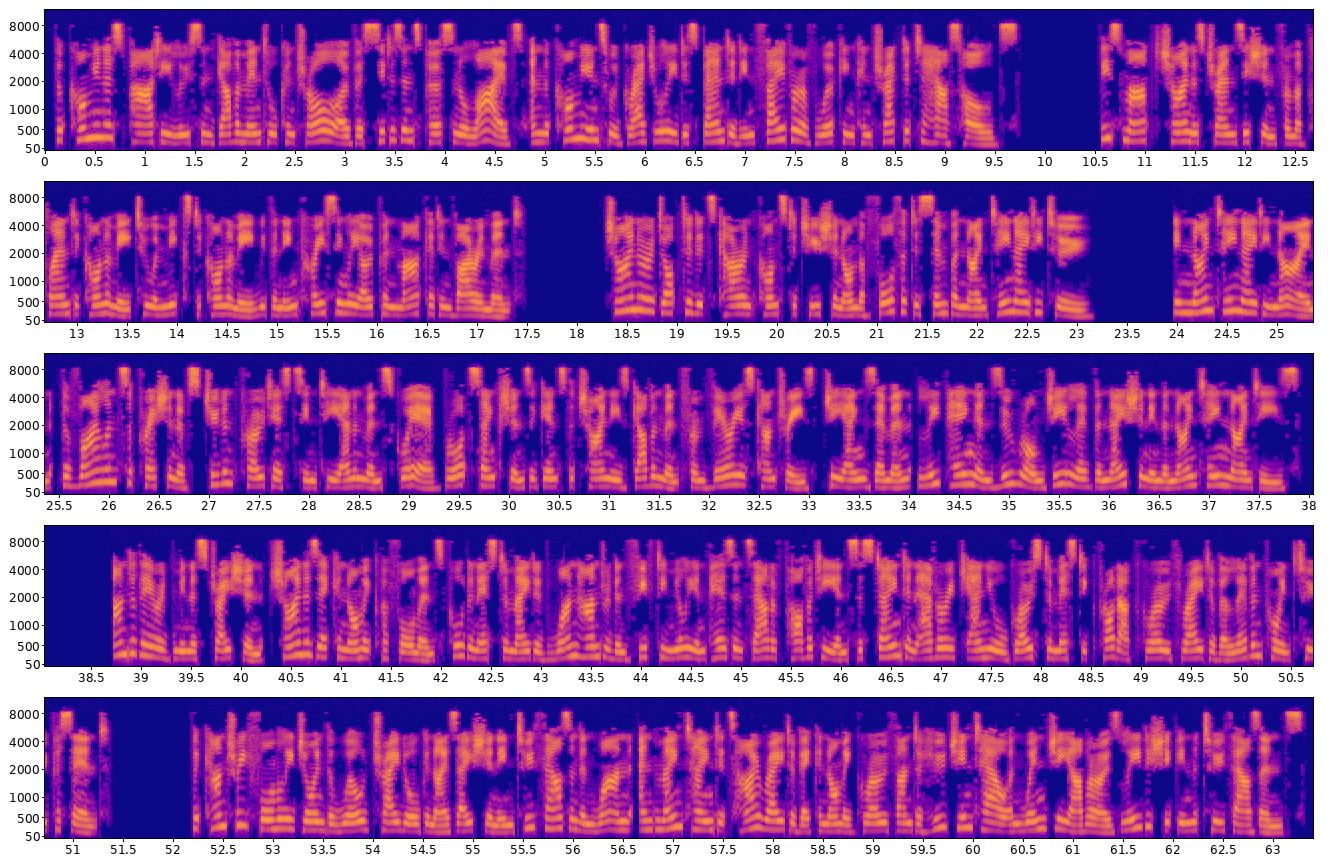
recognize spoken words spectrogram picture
The Communist Party loosened governmental control over citizens' personal lives, and the communes were gradually disbanded in favor of working contracted to households. This marked China's transition from a planned economy to a mixed economy with an increasingly open market environment. China adopted its current constitution on 4 December 1982. In 1989, the violent suppression of student protests in Tiananmen Square brought sanctions against the Chinese government from various countries. Jiang Zemin, Li Peng and Zhu Rongji led the nation in the 1990s. Under their administration, China's economic performance pulled an estimated 150 million peasants out of poverty and sustained an average annual gross domestic product growth rate of 11.2%. The country formally joined the World Trade Organization in 2001, and maintained its high rate of economic growth under Hu Jintao and Wen Jiabao's leadership in the 2000s.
